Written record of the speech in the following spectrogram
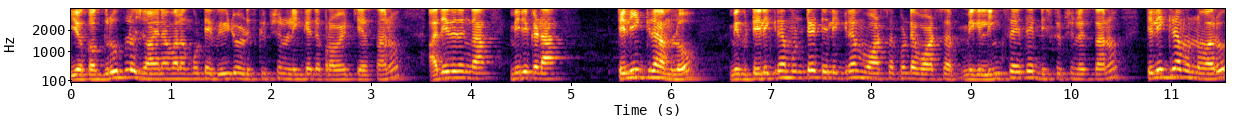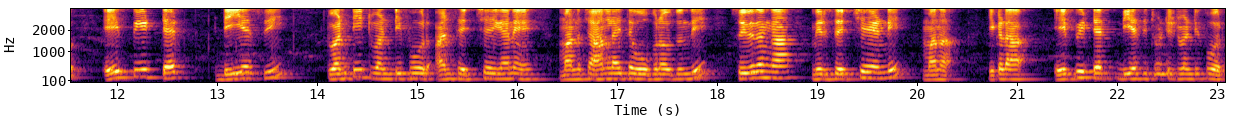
ఈ యొక్క గ్రూప్లో జాయిన్ అవ్వాలనుకుంటే వీడియో డిస్క్రిప్షన్ లింక్ అయితే ప్రొవైడ్ చేస్తాను. అదేవిధంగా మీరు ఇక్కడ టెలిగ్రామ్లో మీకు టెలిగ్రామ్ ఉంటే టెలిగ్రామ్ వాట్సాప్ ఉంటే వాట్సాప్ మీకు లింక్స్ అయితే డిస్క్రిప్షన్లో ఇస్తాను. టెలిగ్రామ్ ఉన్నవారు AP TET DSC twenty twenty four అని సెర్చ్ చేయగానే మన ఛానల్ అయితే ఓపెన్ అవుతుంది. సో ఈ విధంగా మీరు సెర్చ్ చేయండి మన ఇక్కడ AP TET DSC twenty twenty four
